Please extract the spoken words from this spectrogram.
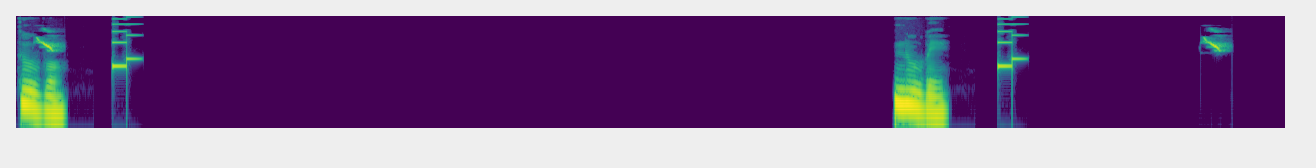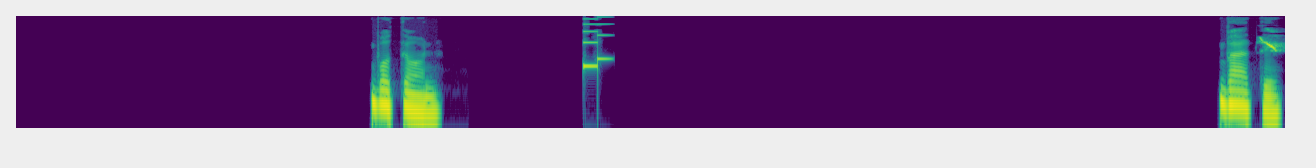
Tubo. Nube. Botón. Bate.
